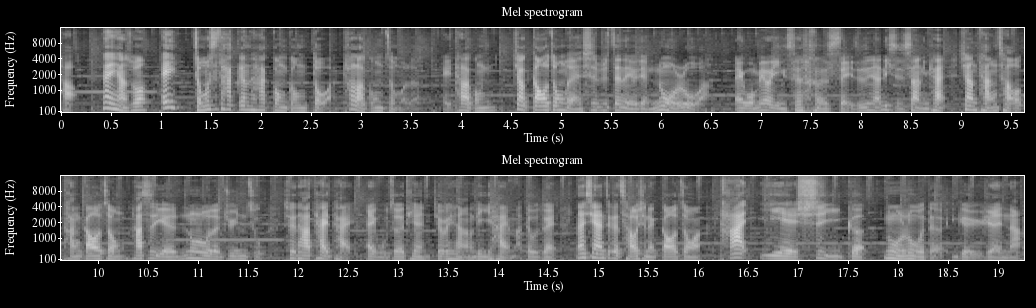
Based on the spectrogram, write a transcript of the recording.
好，那你想说，哎，怎么是他跟他公公斗啊？她老公怎么了？哎，她老公叫高宗的人，是不是真的有点懦弱啊？哎，我没有影射 谁，就是讲历史上，你看，像唐朝唐高宗，他是一个懦弱的君主，所以他太太哎武则天就非常厉害嘛，对不对？那现在这个朝鲜的高宗啊，他也是一个懦弱的一个人呐。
